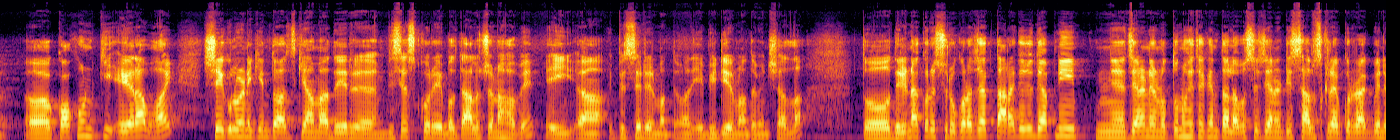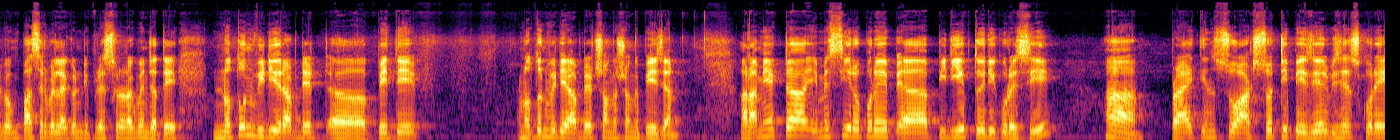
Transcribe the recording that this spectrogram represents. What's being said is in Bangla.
কখন কি এরাব হয় সেগুলো নিয়ে কিন্তু আজকে আমাদের বিশেষ করে বলতে আলোচনা হবে এই এপিসোডের মাধ্যমে এই ভিডিওর মাধ্যমে ইনশাল্লাহ তো দেরি না করে শুরু করা যাক। তার আগে যদি আপনি চ্যানেলে নতুন হয়ে থাকেন তাহলে অবশ্যই চ্যানেলটি সাবস্ক্রাইব করে রাখবেন এবং পাশের বেল আইকনটি প্রেস করে রাখবেন যাতে নতুন ভিডিওর আপডেট পেতে নতুন ভিডিও আপডেট সঙ্গে সঙ্গে পেয়ে যান। আর আমি একটা এমএসসির ওপরে পিডিএফ তৈরি করেছি। হ্যাঁ প্রায় তিনশো আটষট্টি পেজের বিশেষ করে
